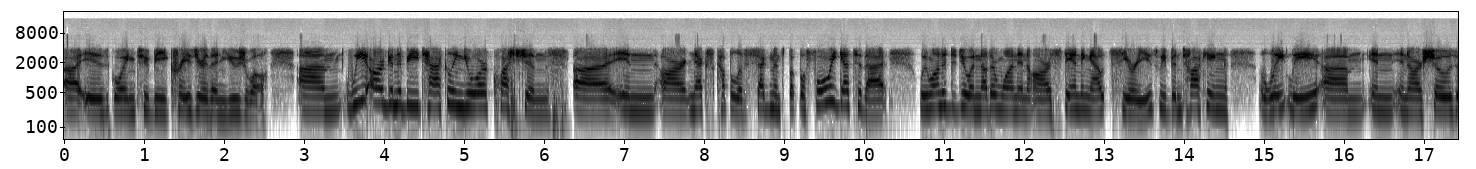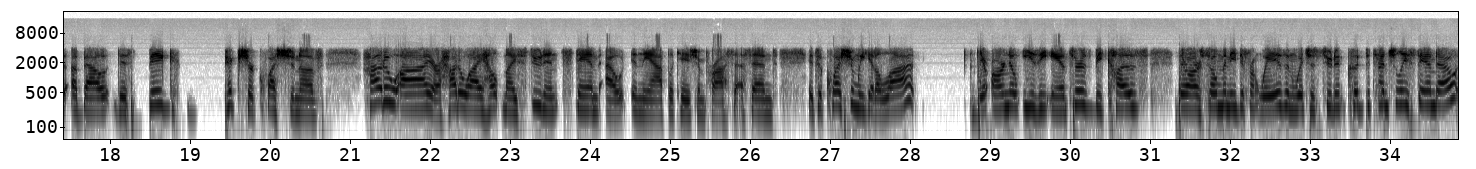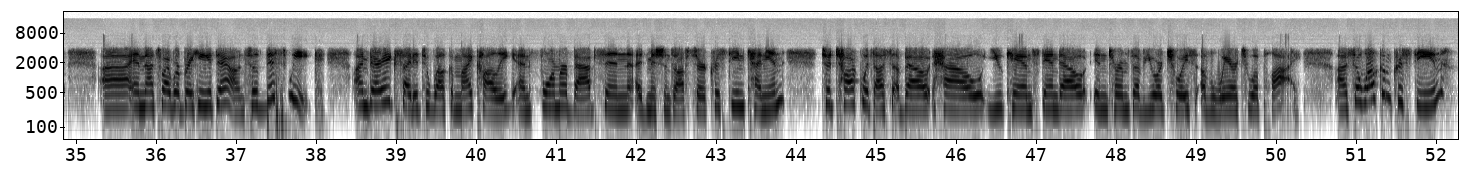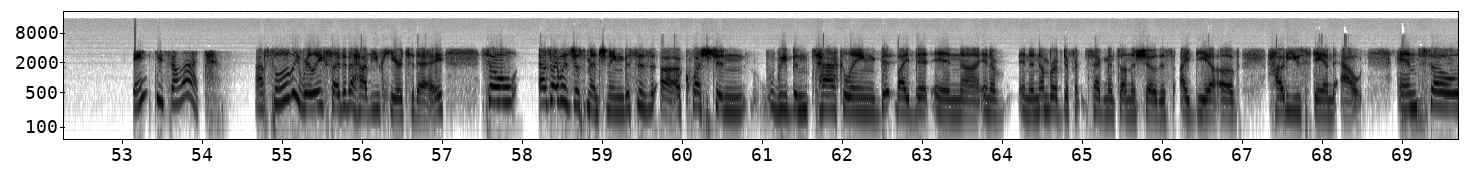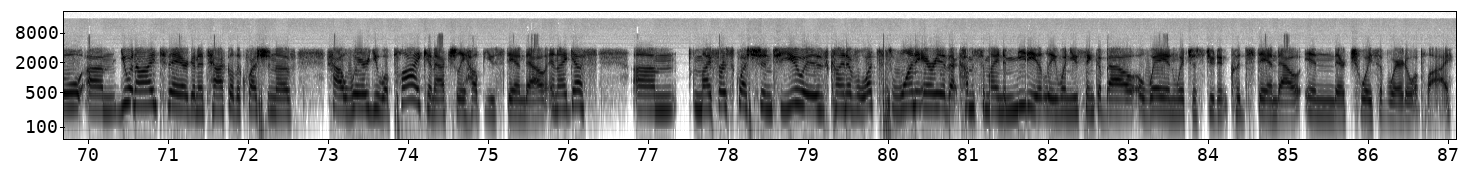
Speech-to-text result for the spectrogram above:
uh, is going to be crazier than usual. Um, we are going to be tackling your questions uh, in our next couple of segments, but before we get to that, we wanted to do another one in our Standing Out series. We've been talking lately um, in, in our shows about this big picture question of how do I or how do I help my student stand out in the application process? And it's a question we get a lot there are no easy answers because there are so many different ways in which a student could potentially stand out, uh, and that's why we're breaking it down. So this week, I'm very excited to welcome my colleague and former Babson admissions officer, Christine Kenyon, to talk with us about how you can stand out in terms of your choice of where to apply. Uh, so, welcome, Christine. Thank you so much. Absolutely, really excited to have you here today. So, as I was just mentioning, this is a question we've been tackling bit by bit in uh, in a in a number of different segments on the show. This idea of how do you stand out, and so um, you and I today are going to tackle the question of how where you apply can actually help you stand out. And I guess um, my first question to you is kind of what's one area that comes to mind immediately when you think about a way in which a student could stand out in their choice of where to apply.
